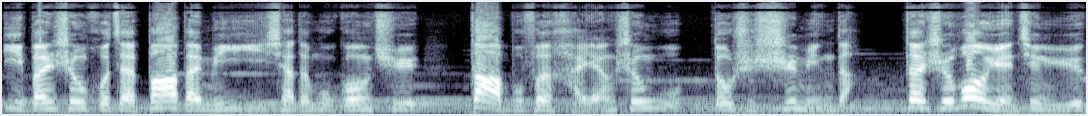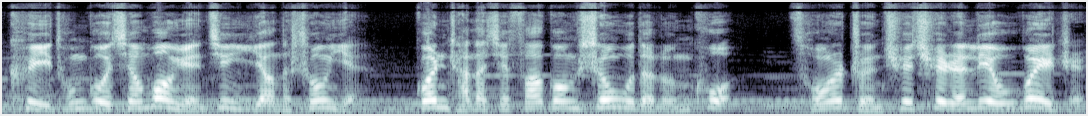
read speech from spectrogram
一般生活在八百米以下的目光区，大部分海洋生物都是失明的。但是望远镜鱼可以通过像望远镜一样的双眼，观察那些发光生物的轮廓，从而准确确认猎物位置。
